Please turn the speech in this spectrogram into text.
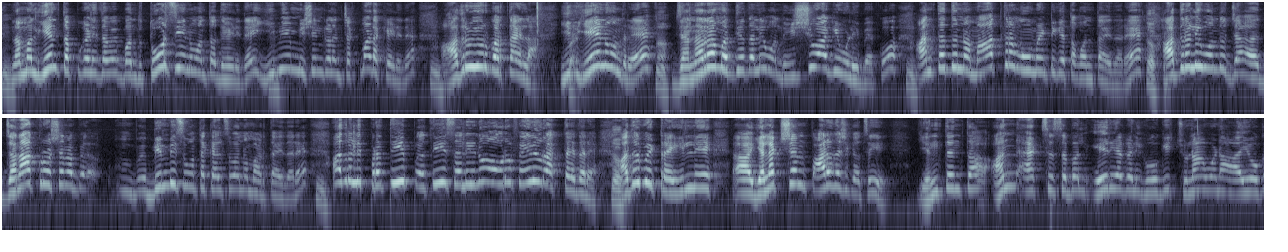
ನಮ್ಮಲ್ಲಿ ಏನ್ ತಪ್ಪುಗಳಿದಾವೆ ಬಂದು ತೋರಿಸಿ ಅನ್ನುವಂಥದ್ದು ಹೇಳಿದೆ. ಇ ವಿ ಎಂ ಗಳನ್ನ ಚೆಕ್ ಮಾಡಕ್ ಹೇಳಿದೆ. ಆದ್ರೂ ಇವ್ರು ಬರ್ತಾ ಇಲ್ಲ. ಇದು ಏನು ಅಂದ್ರೆ ಜನರ ಮಧ್ಯದಲ್ಲಿ ಒಂದು ಇಶ್ಯೂ ಆಗಿ ಉಳಿಬೇಕು. ಅಂತದನ್ನ ಮಾತ್ರ ಮೂವ್ಮೆಂಟ್ಗೆ ತಗೊಂತಾ ಇದ್ದಾರೆ. ಅದರಲ್ಲಿ ಒಂದು ಜನಾಕ್ರೋಶನ ಬಿಂಬಿಸುವಂತ ಕೆಲಸವನ್ನು ಮಾಡ್ತಾ ಇದ್ದಾರೆ. ಅದರಲ್ಲಿ ಪ್ರತಿ ಪ್ರತಿ ಸಲಿನೂ ಅವರು ಫೇಲ್ಯೂರ್ ಆಗ್ತಾ ಇದ್ದಾರೆ. ಅದು ಬಿಟ್ರೆ ಇಲ್ಲಿ ಎಲೆಕ್ಷನ್ ಪಾರದರ್ಶಕ ಸಿ ಎಂತೆಂಥ ಅನ್ಆಕ್ಸೆಸಬಲ್ ಏರಿಯಾಗಳಿಗೆ ಹೋಗಿ ಚುನಾವಣಾ ಆಯೋಗ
